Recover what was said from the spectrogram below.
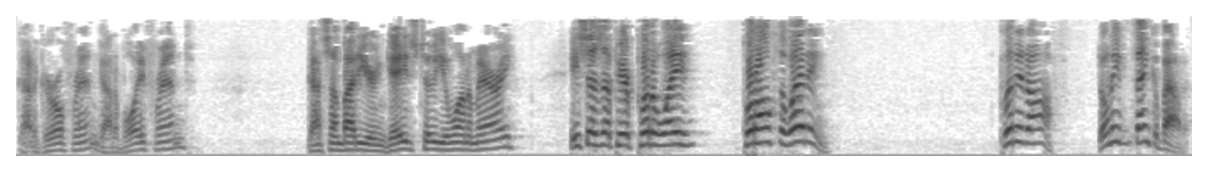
Got a girlfriend? Got a boyfriend? Got somebody you're engaged to you want to marry? He says up here, put away, put off the wedding. Put it off. Don't even think about it.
